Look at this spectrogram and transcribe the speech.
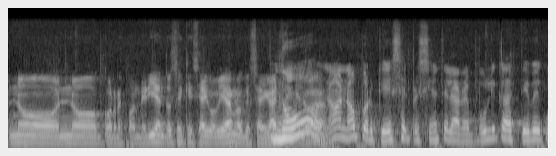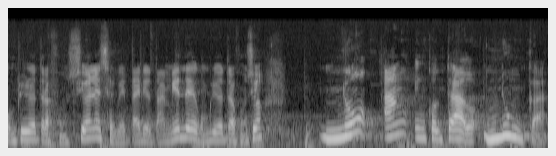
no, no, correspondería entonces que sea el gobierno, que sea el GACH No, no, no, porque es el presidente de la República, debe cumplir otra función, el secretario también debe cumplir otra función. No han encontrado nunca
